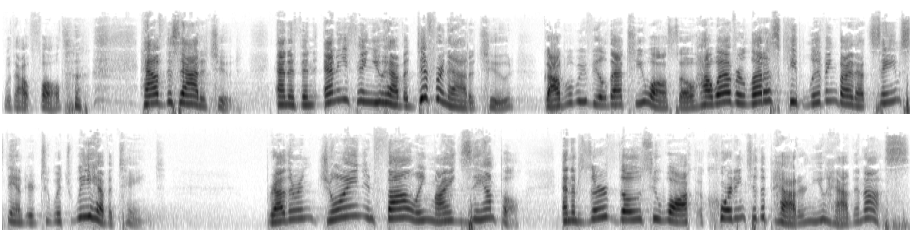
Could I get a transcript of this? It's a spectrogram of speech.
without fault, have this attitude. And if in anything you have a different attitude, God will reveal that to you also. However, let us keep living by that same standard to which we have attained. Brethren, join in following my example and observe those who walk according to the pattern you have in us.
